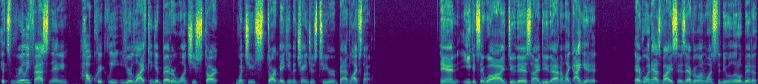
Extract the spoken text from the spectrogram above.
it's really fascinating how quickly your life can get better once you start once you start making the changes to your bad lifestyle. And you could say, "Well, I do this, I do that." I'm like, "I get it. Everyone has vices. Everyone wants to do a little bit of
